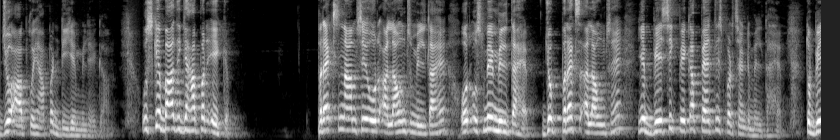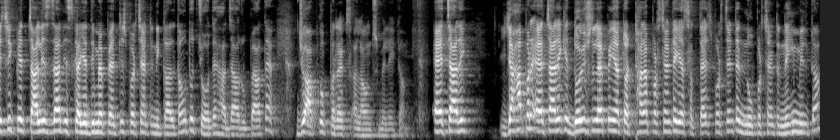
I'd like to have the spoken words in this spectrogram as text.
जो आपको यहाँ पर डीए मिलेगा। उसके बाद यहाँ पर एक प्रैक्स नाम से और अलाउंस मिलता है, और उसमें मिलता है, जो प्रैक्स अलाउंस है, ये बेसिक पे का 35 परसेंट मिलता है। तो बेसिक पे चालीस हज़ार, इसका यदि मैं 35 परसेंट निकालता हूँ तो चौदह हज़ार रुपये आता है, जो आपको प्रैक्स अलाउंस मिलेगा। एच यहाँ पर एचआरए के दो स्लैब पे या तो 18 परसेंट है या 27 परसेंट है, नौ परसेंट नहीं मिलता।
